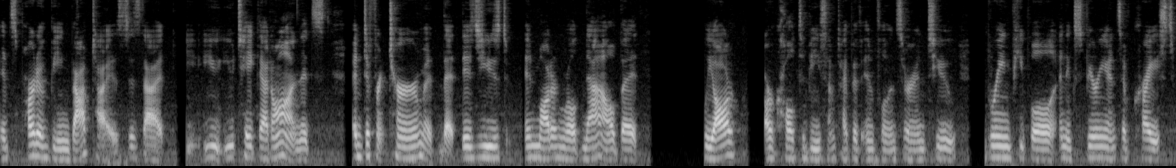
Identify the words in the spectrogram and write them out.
It's part of being baptized. Is that you you take that on? It's a different term uh, that is used in modern world now, but we all are called to be some type of influencer and to bring people an experience of Christ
